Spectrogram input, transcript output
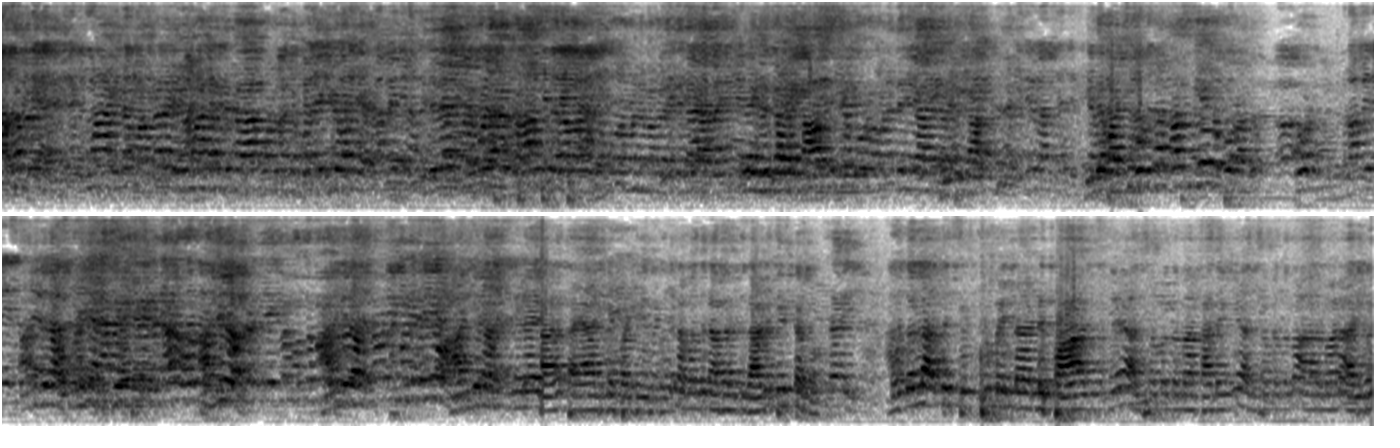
காசு மக்களை. இதுல எவ்வளவு. இதை வச்சு கொடுத்தா காசு கேட்க போறாங்க. தயாரிக்கப்பட்டிருப்பது நமது நகரத்துக்கான திட்டமும். சரி. முதல்ல அந்த திட்டம் என்னான்னு பாருங்க அது சம்பந்தமா கதைக்கு அது சம்பந்தமா ஆழமான அறிவு.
